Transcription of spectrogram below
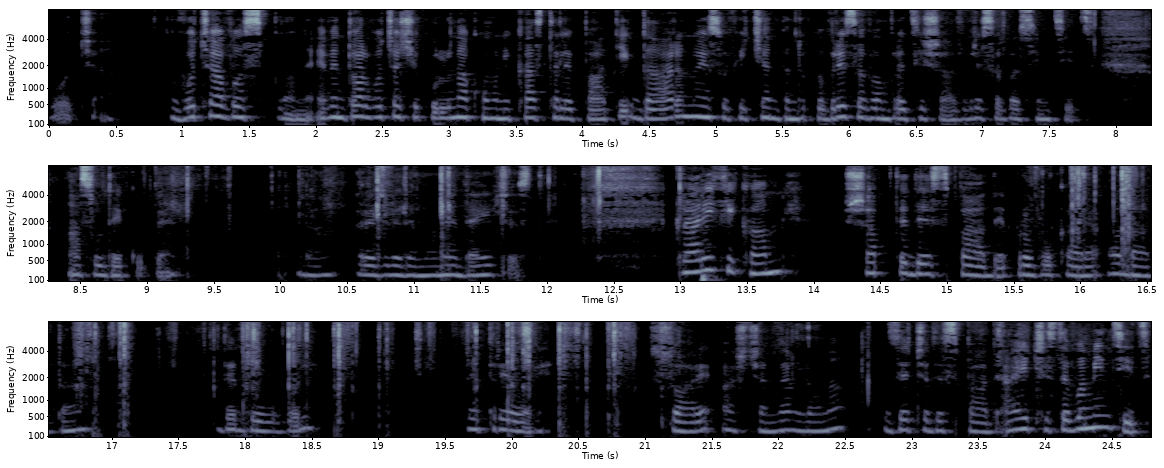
Vocea. Vocea vă spune. Eventual vocea și cu luna comunicați telepatic, dar nu e suficient pentru că vreți să vă îmbrățișați, vreți să vă simțiți. Asul de cupe. Da? Regele de monede aici este. Clarificăm șapte de spade, provocarea odată, de două ori, de trei ori. Soare, ascendent, lună, 10 de spade. Aici este, vă mințiți.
